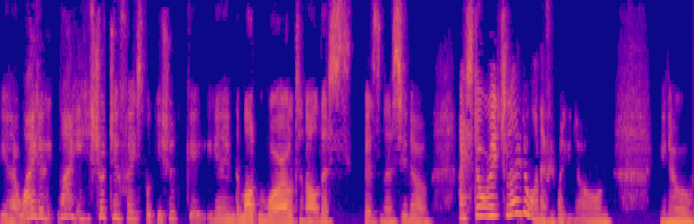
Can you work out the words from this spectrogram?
you know, why don't why you should do Facebook? You should get you know in the modern world and all this business. You know, I still Rachel, I don't want everybody knowing, you know,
